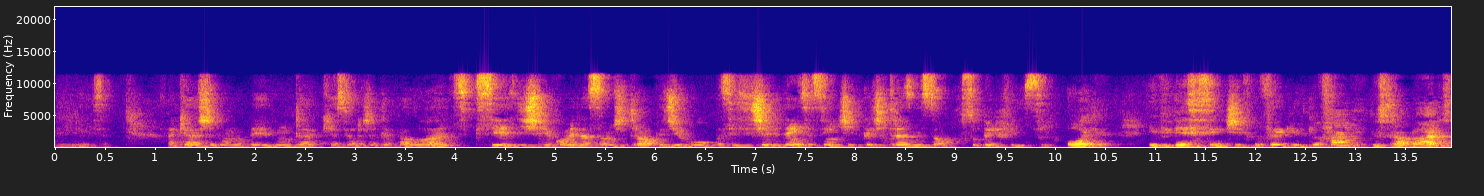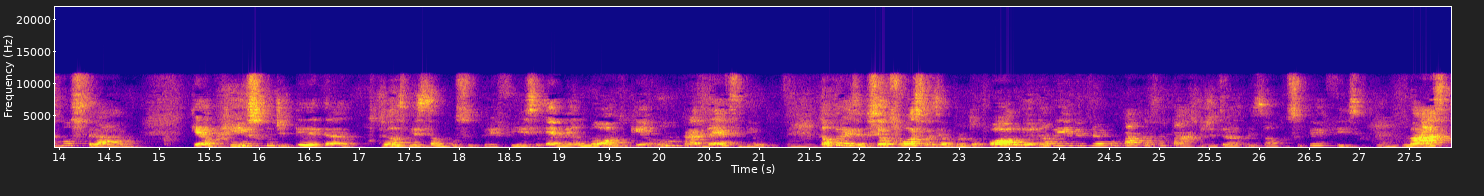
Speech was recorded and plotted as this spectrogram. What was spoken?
beleza. Aqui eu chegou uma pergunta que a senhora já até falou antes, que se existe recomendação de troca de roupa, se existe evidência científica de transmissão por superfície. Olha, evidência científica foi aquilo que eu falei, que os trabalhos mostraram que é o risco de ter transmissão por superfície é menor do que 1 para 10 mil. Uhum. Então, por exemplo, se eu fosse fazer um protocolo, eu não ia me preocupar com essa parte de transmissão por superfície. Uhum. Mas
